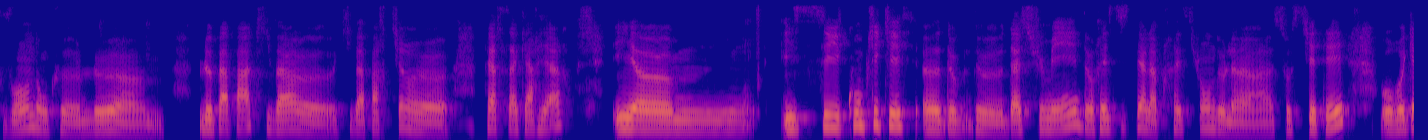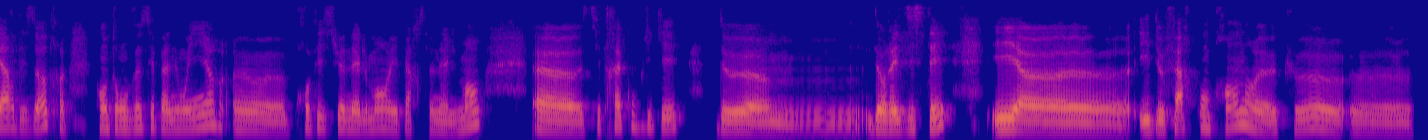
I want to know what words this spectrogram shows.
souvent donc le le papa qui va qui va partir faire sa carrière et et c'est compliqué, d'assumer, de résister à la pression de la société, au regard des autres, quand on veut s'épanouir, professionnellement et personnellement. C'est très compliqué de, résister et de faire comprendre, que,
